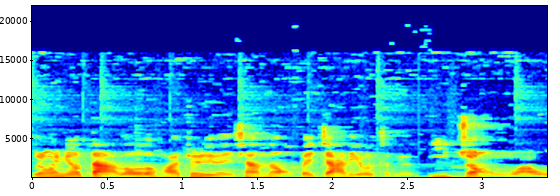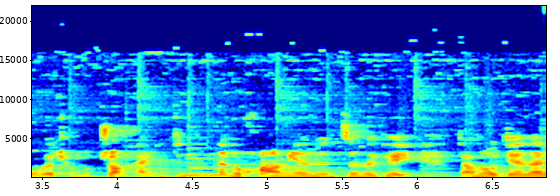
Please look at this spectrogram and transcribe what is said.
如果你有打漏的话，就有点像那种被家里有整个一撞五啊，五个全部撞开，就是那个画面是真的可以。假如说我今天在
